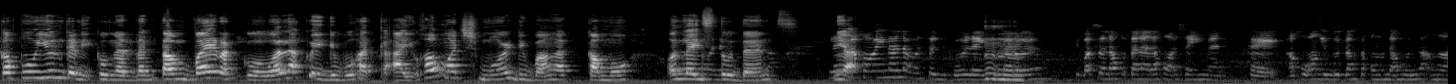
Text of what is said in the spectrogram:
kapuyon gani ko nga nagtambay ra ko, wala ko gibuhat kaayo. How much more, di ba nga kamo online students? Like, Yeah. ako ay nalaman sa ko, like, Mm-mm. karon ibasa na ako tanan ako assignment kay ako ang ibutang sa kumuna-huna nga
